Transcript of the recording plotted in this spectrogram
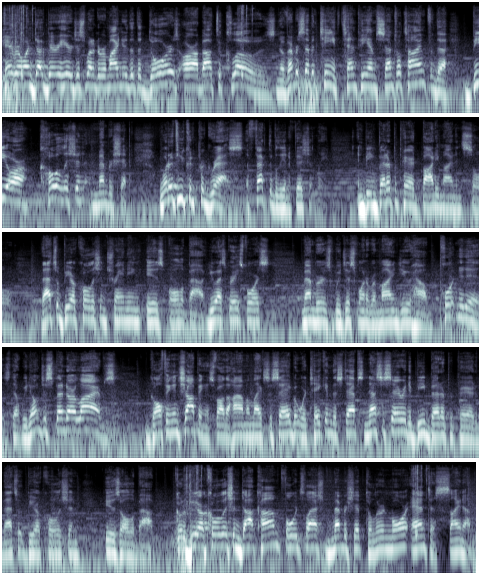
Hey everyone, Doug Barry here. Just wanted to remind you that the doors are about to close November 17th, 10 p.m. Central Time for the BR Coalition membership. What if you could progress effectively and efficiently in being better prepared body, mind, and soul? That's what BR Coalition training is all about. U.S. Grace Force members, we just want to remind you how important it is that we don't just spend our lives golfing and shopping, as Father Heilman likes to say, but we're taking the steps necessary to be better prepared. And that's what BR Coalition is all about. Go to brcoalition.com forward slash membership to learn more and to sign up.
